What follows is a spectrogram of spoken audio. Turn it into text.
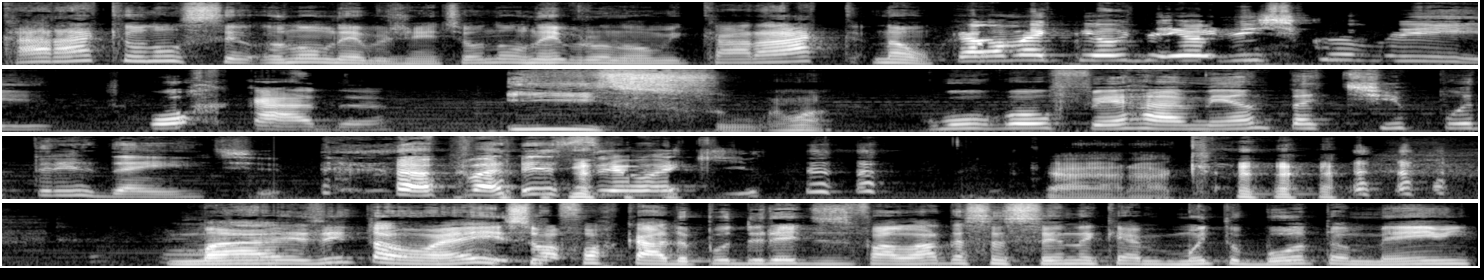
Caraca, eu não sei. Eu não lembro, gente. Eu não lembro o nome. Caraca. Não. Calma que eu, eu descobri. Porcada. Isso. É uma- Google ferramenta tipo tridente. Apareceu aqui. Caraca. Mas então, é isso, uma forcada. Eu poderia falar dessa cena que é muito boa também.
